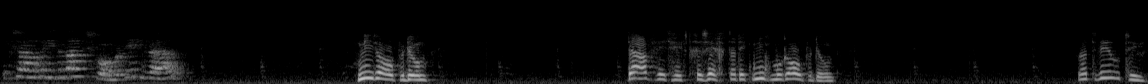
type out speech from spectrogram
ik zou nog even langskomen, weet je wel? Niet open doen. David heeft gezegd dat ik niet moet open doen. Wat wilt u?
